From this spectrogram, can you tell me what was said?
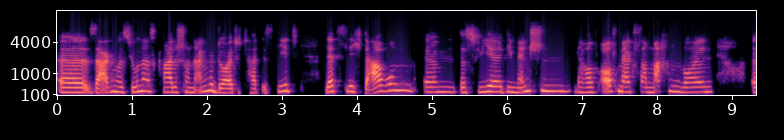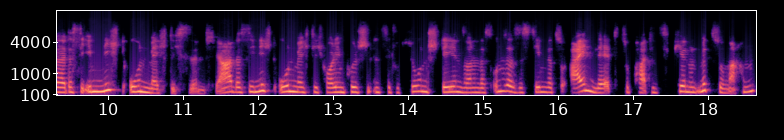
äh, sagen, was Jonas gerade schon angedeutet hat. Es geht letztlich darum, ähm, dass wir die Menschen darauf aufmerksam machen wollen, dass sie eben nicht ohnmächtig sind, ja, dass sie nicht ohnmächtig vor den politischen Institutionen stehen, sondern dass unser System dazu einlädt, zu partizipieren und mitzumachen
